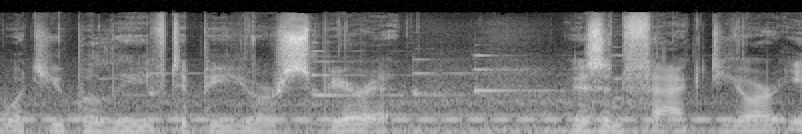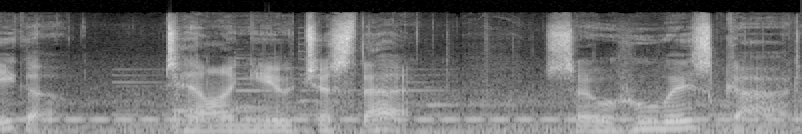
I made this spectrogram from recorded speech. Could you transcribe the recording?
what you believe to be your spirit is in fact your ego telling you just that. So, who is God?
